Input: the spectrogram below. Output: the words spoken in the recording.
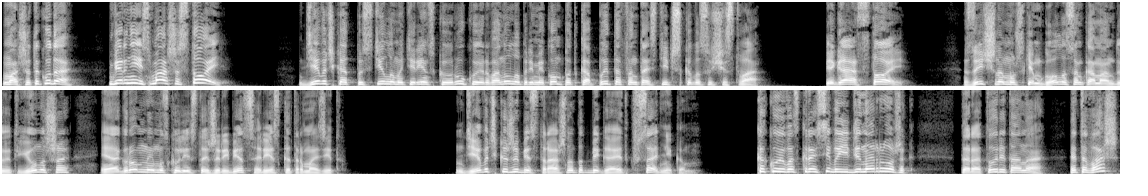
«Маша, ты куда? Вернись, Маша, стой!» Девочка отпустила материнскую руку и рванула прямиком под копыта фантастического существа. «Пегас, стой!» Зычным мужским голосом командует юноша, и огромный мускулистый жеребец резко тормозит. Девочка же бесстрашно подбегает к всадникам. «Какой у вас красивый единорожек!» — тараторит она. «Это ваш?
